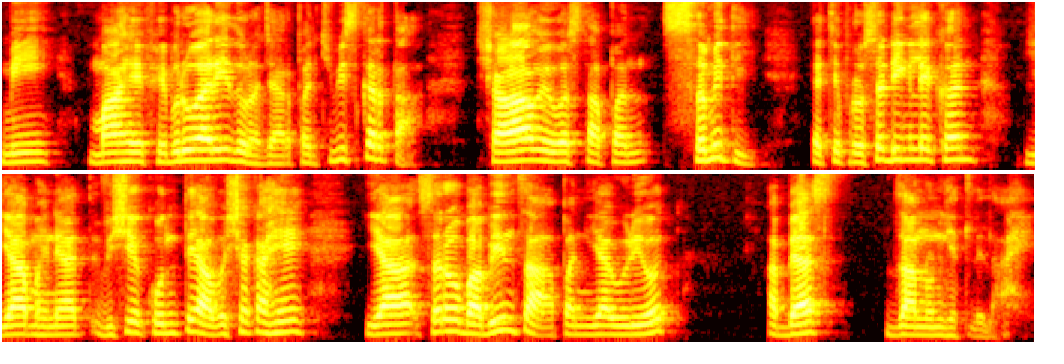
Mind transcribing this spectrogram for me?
मी माहे फेब्रुवारी दोन हजार पंचवीस करता शाळा व्यवस्थापन समिती याचे प्रोसिडिंग लेखन या महिन्यात विषय कोणते आवश्यक आहे या सर्व बाबींचा आपण या व्हिडिओत अभ्यास जाणून घेतलेला आहे.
